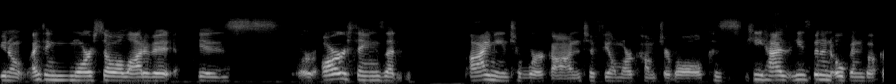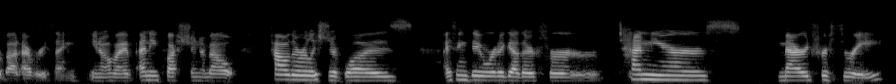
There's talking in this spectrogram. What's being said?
you know, I think more so a lot of it is or are things that I need to work on to feel more comfortable because he has he's been an open book about everything. You know, if I have any question about how the relationship was. I think they were together for 10 years, married for 3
